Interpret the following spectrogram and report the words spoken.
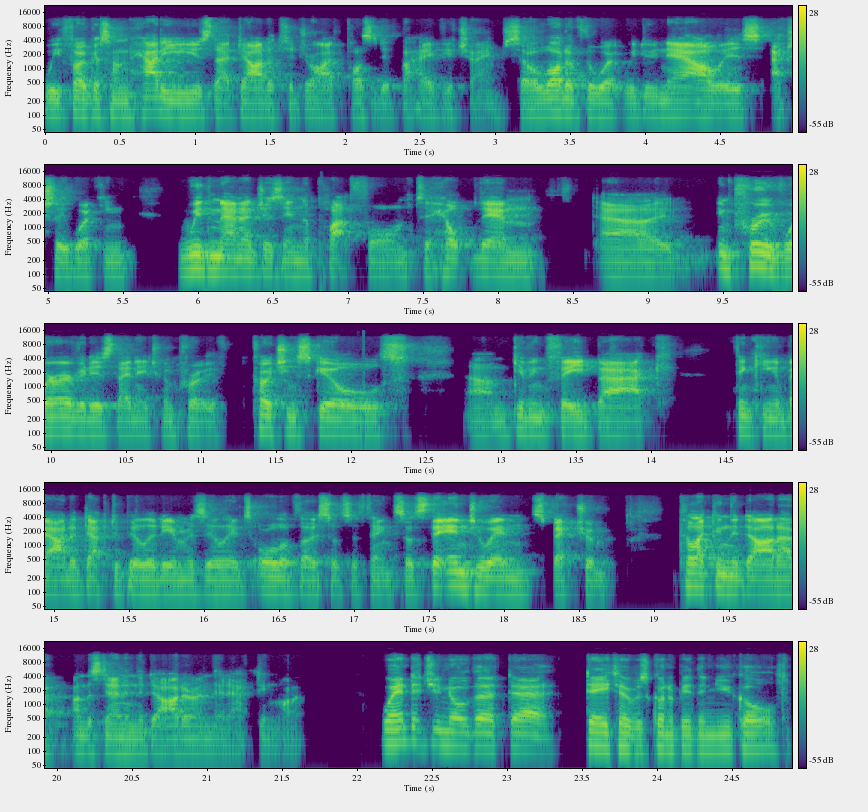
we focus on how do you use that data to drive positive behavior change. So, a lot of the work we do now is actually working with managers in the platform to help them uh, improve wherever it is they need to improve coaching skills, um, giving feedback, thinking about adaptability and resilience, all of those sorts of things. So it's the end to end spectrum, collecting the data, understanding the data, and then acting on it. When did you know that uh, data was going to be the new gold?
